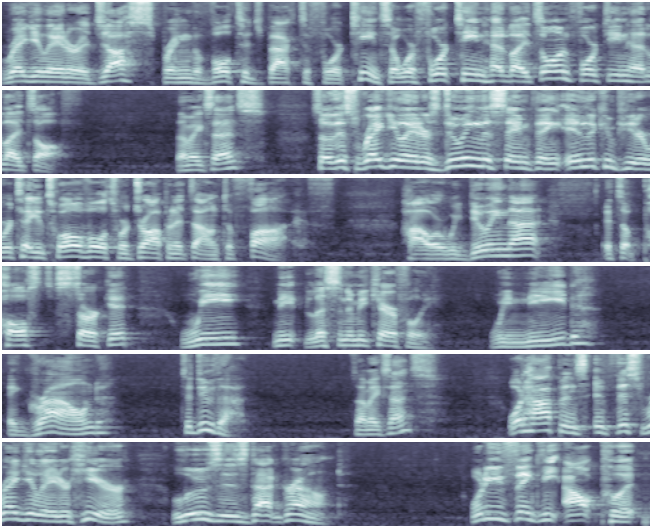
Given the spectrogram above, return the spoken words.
regulator adjusts, bring the voltage back to 14. So we're 14 headlights on, 14 headlights off. That makes sense? So this regulator is doing the same thing in the computer. We're taking 12 volts, we're dropping it down to 5. How are we doing that? It's a pulsed circuit. We need, listen to me carefully, we need a ground to do that. Does that make sense? What happens if this regulator here loses that ground? What do you think the output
